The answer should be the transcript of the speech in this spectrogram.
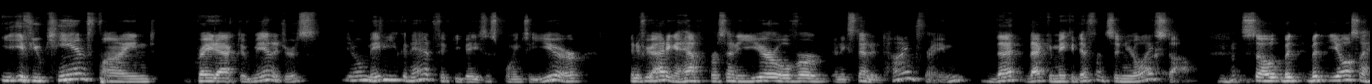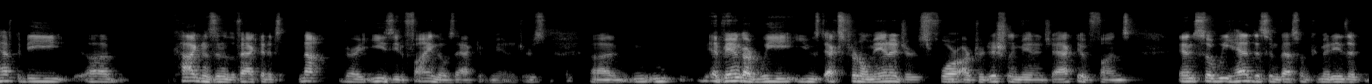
if you can find great active managers, you know, maybe you can add 50 basis points a year and if you're adding a half percent a year over an extended time frame, that that can make a difference in your lifestyle. Mm-hmm. So, but but you also have to be uh, cognizant of the fact that it's not very easy to find those active managers. Uh, at Vanguard, we used external managers for our traditionally managed active funds, and so we had this investment committee that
